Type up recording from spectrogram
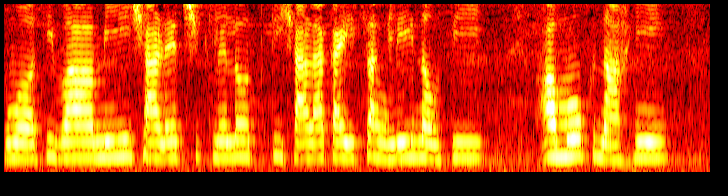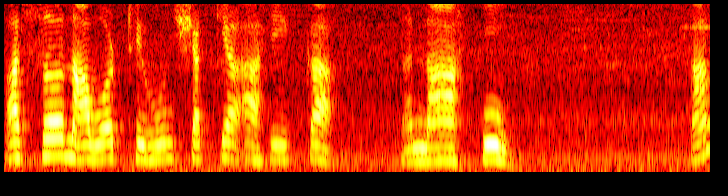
किंवा किंवा मी शाळेत शिकलेलो ती शाळा काही चांगली नव्हती. अमुक नाही. असं नावं ठेवून शक्य आहे का? नाही. हा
